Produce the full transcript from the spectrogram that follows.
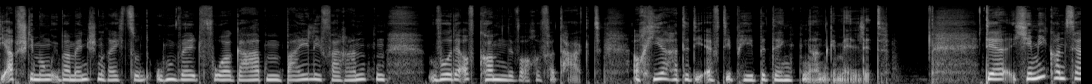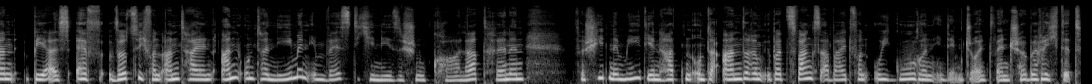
Die Abstimmung über Menschenrechts- und Umweltvorgaben bei Lieferanten wurde auf kommende Woche vertagt. Auch hier hatte die FDP Bedenken angemeldet. Der Chemiekonzern BASF wird sich von Anteilen an Unternehmen im westchinesischen Korla trennen. Verschiedene Medien hatten unter anderem über Zwangsarbeit von Uiguren in dem Joint Venture berichtet.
